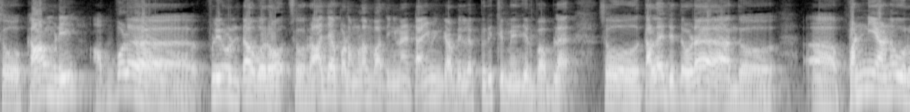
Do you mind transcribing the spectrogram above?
ஸோ காமெடி அவ்வளோ ஃப்ளூயண்ட்டாக வரும். ஸோ ராஜா படம்லாம் பார்த்தீங்கன்னா டைமிங் இல்லை பிரித்து மேய்ஞ்சிருப்பாப்புல ஸோ தலைஜித்தோட அந்த ஃபன்னியான ஒரு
